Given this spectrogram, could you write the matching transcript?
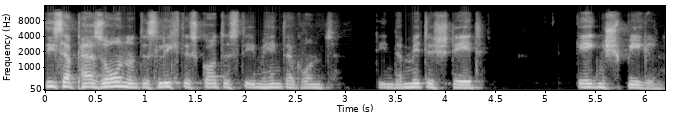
dieser Person und des Lichtes Gottes, die im Hintergrund, die in der Mitte steht, gegenspiegeln.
